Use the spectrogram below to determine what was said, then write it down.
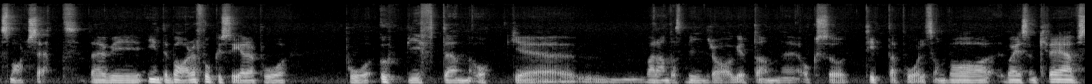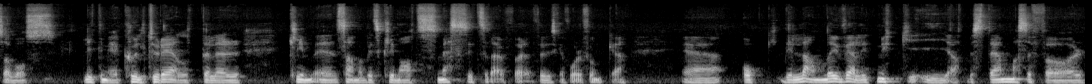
smart sätt. Där vi inte bara fokuserar på, på uppgiften och eh, varandras bidrag utan eh, också titta på liksom vad, vad är det som krävs av oss lite mer kulturellt eller klim, eh, samarbetsklimatsmässigt så där, för, för att vi ska få det att funka. Eh, och det landar ju väldigt mycket i att bestämma sig för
